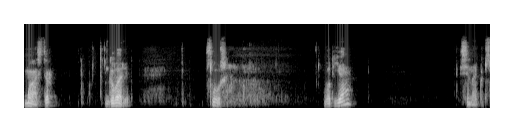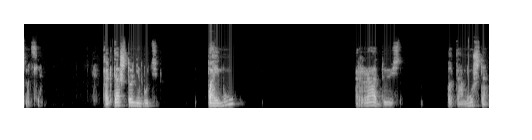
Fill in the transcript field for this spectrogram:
мастер говорит, слушай, вот я, Синека в смысле, когда что-нибудь пойму, радуюсь, потому что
